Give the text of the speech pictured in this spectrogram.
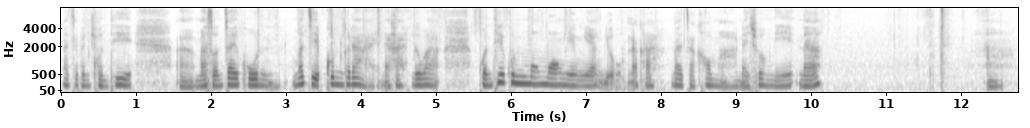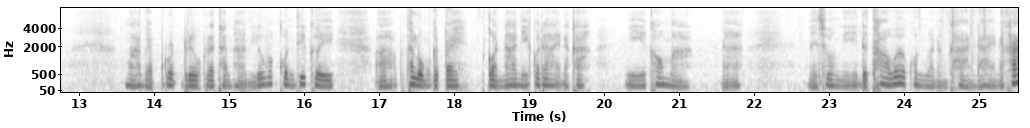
น่าจะเป็นคนที่มาสนใจคุณมาจีบคุณก็ได้นะคะ หรือว่าคนที่คุณมองมองเมียงเมียงอยู่นะคะ น่าจะเข้ามาในช่วงนี้นะอ่า มาแบบรวดเร็วกระทันหัน หรือว่าคนที่เคยถล่มกันไปก่อนหน้านี้ก็ได้นะคะ มีเข้ามานะในช่วงนี้ The Tower คนวันอังคารได้นะคะ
